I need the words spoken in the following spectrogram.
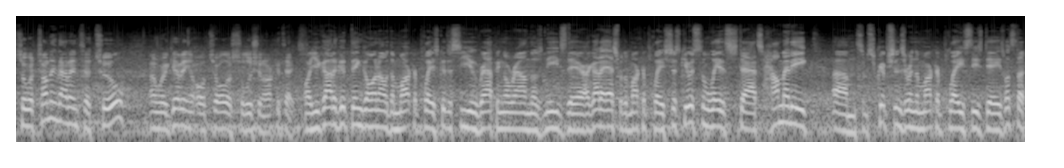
So we're turning that into a tool and we're giving it all to all our solution architects. Well, you got a good thing going on with the marketplace. Good to see you wrapping around those needs there. I got to ask for the marketplace, just give us some latest stats. How many um, subscriptions are in the marketplace these days? What's the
